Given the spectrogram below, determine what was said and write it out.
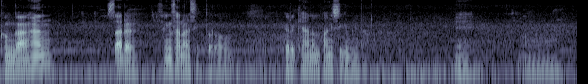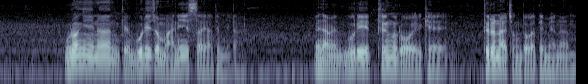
건강한 쌀을 생산할 수 있도록 그렇게 하는 방식입니다. 예. 어, 우렁이는 이렇게 물이 좀 많이 있어야 됩니다. 왜냐하면 물이 등으로 이렇게 드러날 정도가 되면은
